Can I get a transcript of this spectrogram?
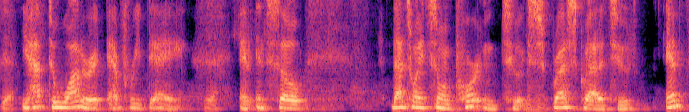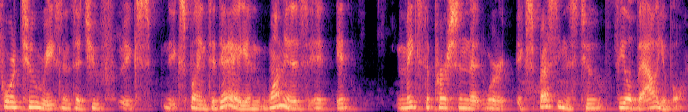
Yeah. You have to water it every day. Yeah. And and so that's why it's so important to express gratitude and for two reasons that you've ex- explained today. And one is it, it makes the person that we're expressing this to feel valuable.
